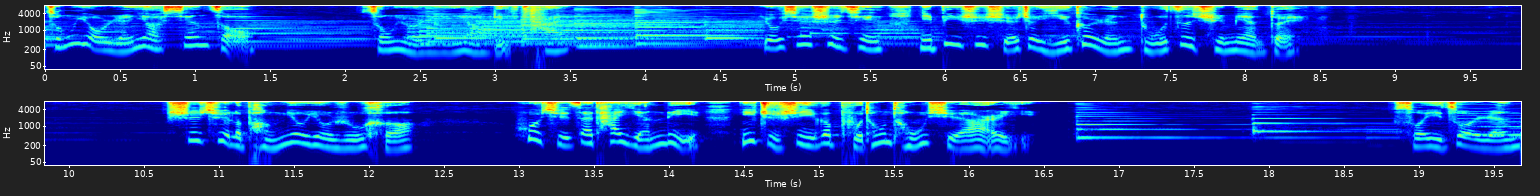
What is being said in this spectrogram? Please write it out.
总有人要先走，总有人要离开。有些事情你必须学着一个人独自去面对。失去了朋友又如何？或许在他眼里，你只是一个普通同学而已。所以做人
